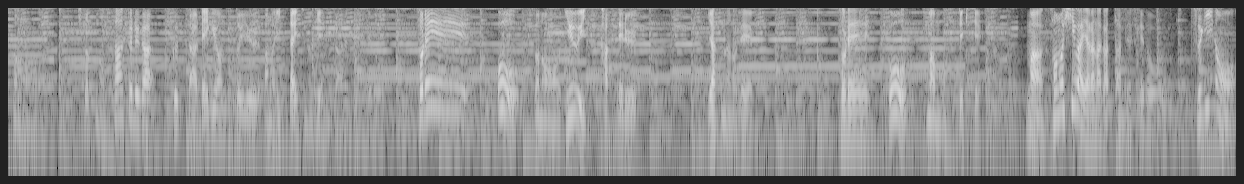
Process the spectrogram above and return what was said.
その一つのサークルが作ったレギオンズというあの1対1のゲームがあるんですけどそれをその唯一買ってるやつなのでそれを、ま、持ってきてまあその日はやらなかったんですけど次の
